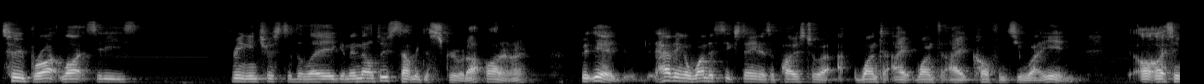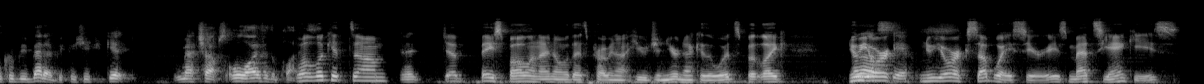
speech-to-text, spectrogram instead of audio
two bright light cities bring interest to the league, and then they'll do something to screw it up. I don't know. But yeah, having a one to sixteen as opposed to a one to eight, one to eight conference your way in, I think would be better because you could get matchups all over the place. well, look at um, And uh, baseball, and I know that's probably not huge in your neck of the woods, but like New Well, York, yeah. New York Subway Series, Mets Yankees.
